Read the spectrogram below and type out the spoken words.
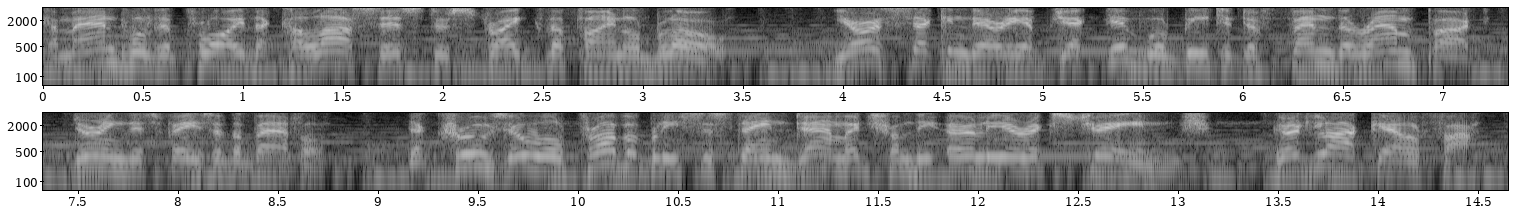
Command will deploy the Colossus to strike the final blow. Your secondary objective will be to defend the rampart during this phase of the battle. The cruiser will probably sustain damage from the earlier exchange. Good luck, Alpha.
